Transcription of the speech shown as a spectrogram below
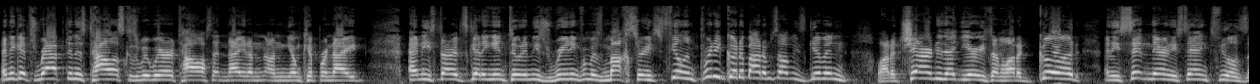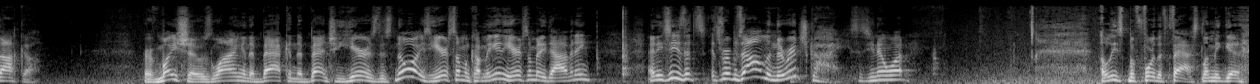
and he gets wrapped in his talis because we wear a talis at night on, on, Yom Kippur night. And he starts getting into it and he's reading from his machzor. He's feeling pretty good about himself. He's given a lot of charity that year. He's done a lot of good. And he's sitting there and he's saying Tefillah Zaka. Rav Moshe, who's lying in the back in the bench, he hears this noise. He hears someone coming in. He hears somebody davening. And he sees it's, it's Reb Zalman, the rich guy. He says, you know what? At least before the fast, let me get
